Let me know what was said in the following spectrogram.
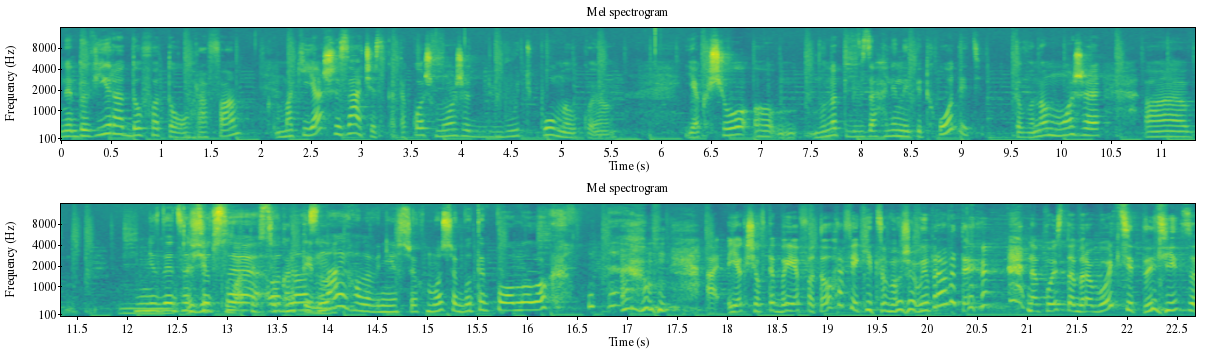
недовіра до фотографа. Макіяж і зачіска також можуть бути помилкою. Якщо е, воно тобі взагалі не підходить, то воно може е, Мені здається, що це всю одна картину. з найголовніших може бути помилок. А якщо в тебе є фотограф, який це може виправити на постоброботці, тоді це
